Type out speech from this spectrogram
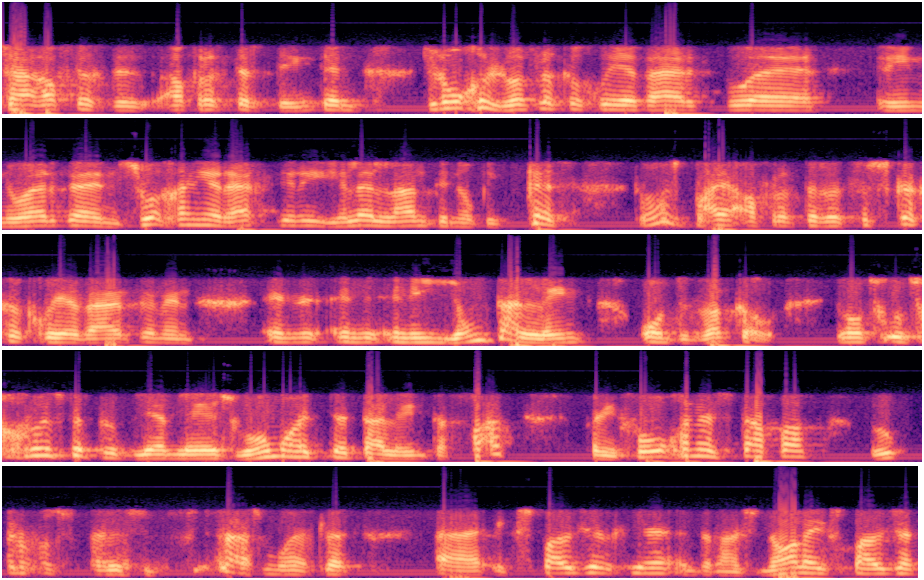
sy afrigters dink en doen ongelooflike goeie werk bo in die noorde en so gaan jy reg deur die hele land en op die kus. Daar's baie afrigters wat verskriklik goeie werk doen en en en en die jong talent ontwikkel. Ons ons grootste probleem lê is hoe om uit talente vat vir die volgende stap af. Hoe kan ons hulle soveel as moontlik uh exposure gee, internasionale exposure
